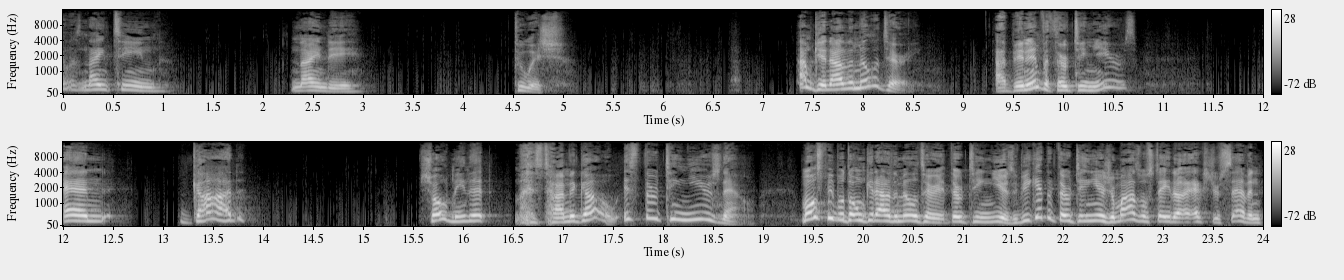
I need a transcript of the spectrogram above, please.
It was 1992 ish. I'm getting out of the military. I've been in for 13 years. And God showed me that it's time to go. It's 13 years now. Most people don't get out of the military at 13 years. If you get the 13 years, you might as well stay the extra seven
